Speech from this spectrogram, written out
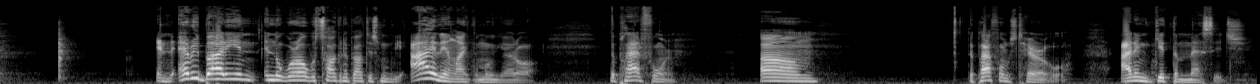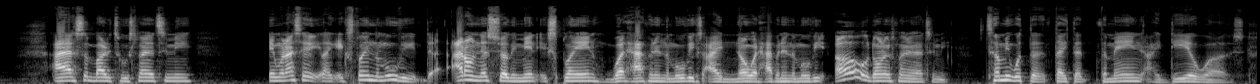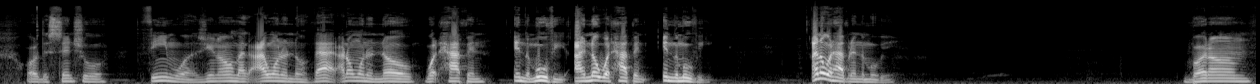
and everybody in, in the world was talking about this movie. I didn't like the movie at all. The platform. Um the platform's terrible. I didn't get the message I asked somebody to explain it to me. And when I say like explain the movie, I don't necessarily mean explain what happened in the movie because I know what happened in the movie. Oh, don't explain that to me. Tell me what the like the, the main idea was or the central theme was, you know? Like I want to know that. I don't want to know what happened in the movie. I know what happened in the movie. I know what happened in the movie. But um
